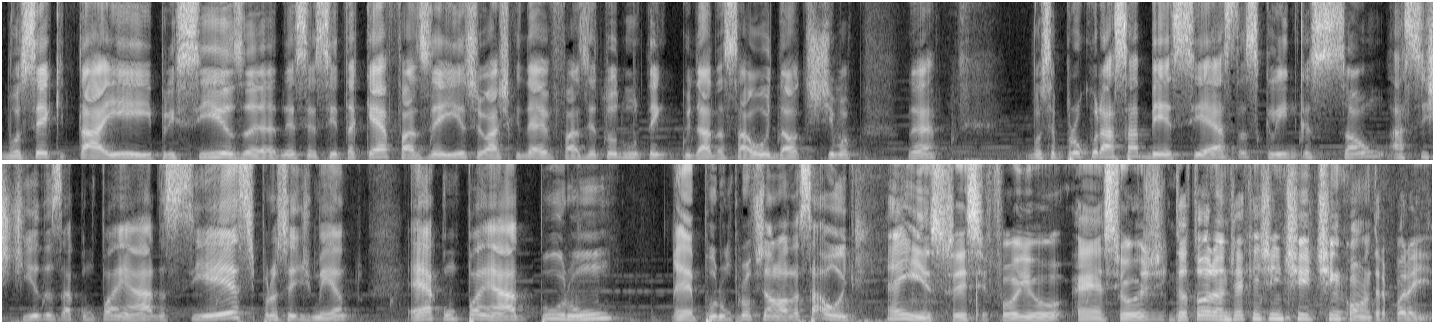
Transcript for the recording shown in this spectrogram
Você que está aí e precisa, necessita, quer fazer isso, eu acho que deve fazer. Todo mundo tem que cuidar da saúde, da autoestima, né? você procurar saber se estas clínicas são assistidas, acompanhadas, se esse procedimento é acompanhado por um é, por um profissional da saúde. É isso, esse foi o ES hoje. Doutor, onde é que a gente te encontra por aí?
